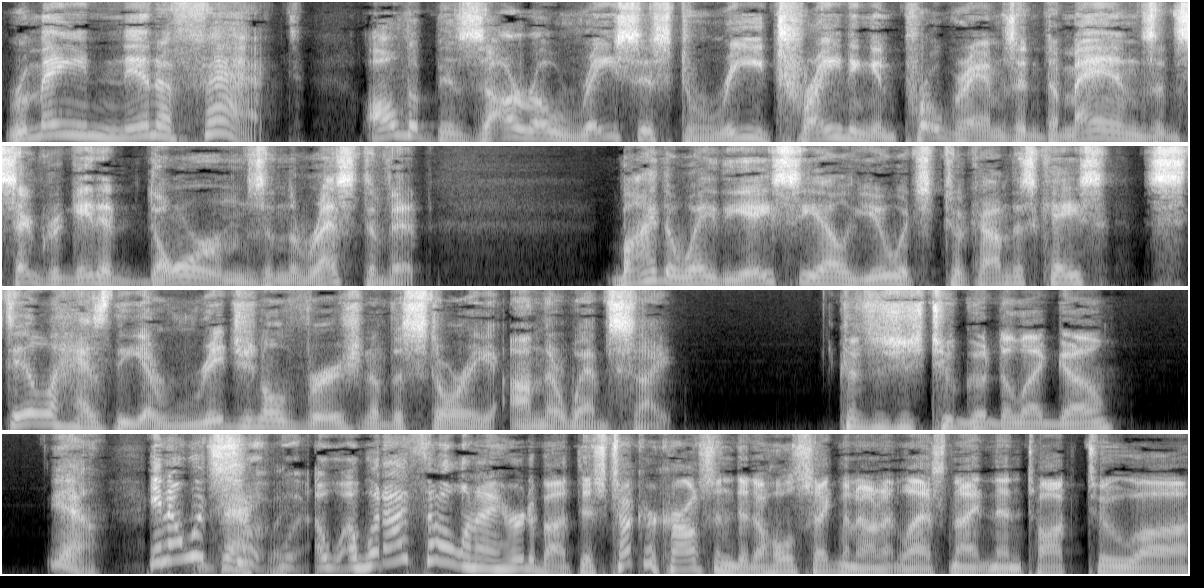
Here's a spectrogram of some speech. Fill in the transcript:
remain in effect. All the bizarro racist retraining and programs and demands and segregated dorms and the rest of it. By the way, the ACLU, which took on this case, still has the original version of the story on their website. Because it's just too good to let go? Yeah. You know what's exactly. so, what I thought when I heard about this? Tucker Carlson did a whole segment on it last night, and then talked to uh,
